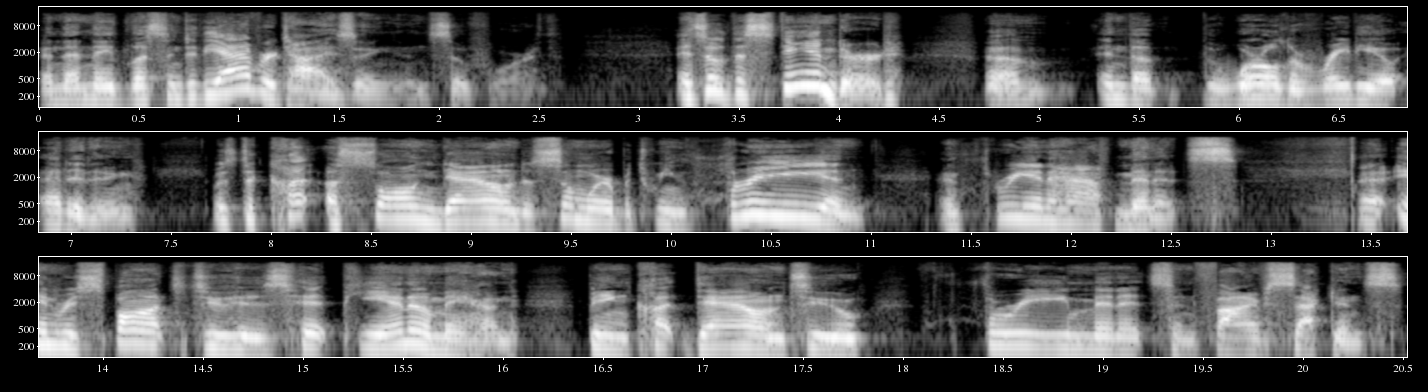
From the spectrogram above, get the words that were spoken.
And then they'd listen to the advertising and so forth. And so the standard um, in the, the world of radio editing was to cut a song down to somewhere between three and, and three and a half minutes. Uh, in response to his hit Piano Man being cut down to three minutes and five seconds,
